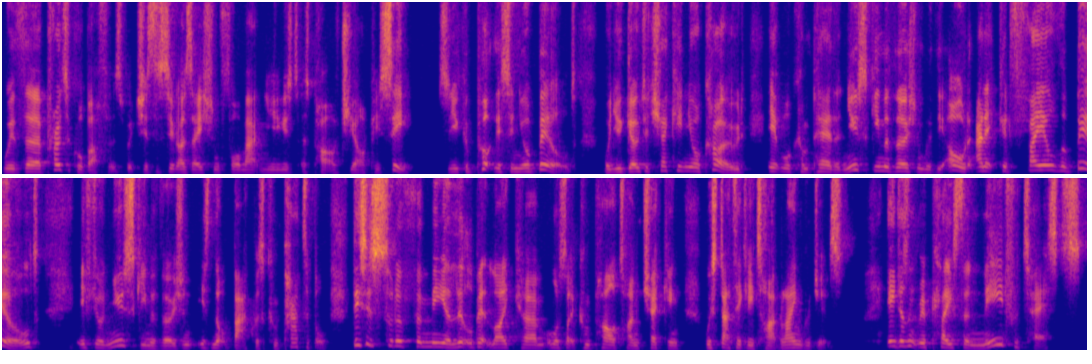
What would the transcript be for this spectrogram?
with uh, protocol buffers, which is the serialization format used as part of gRPC. So you could put this in your build. When you go to check in your code, it will compare the new schema version with the old, and it could fail the build if your new schema version is not backwards compatible. This is sort of for me a little bit like um, almost like compile time checking with statically typed languages. It doesn't replace the need for tests,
